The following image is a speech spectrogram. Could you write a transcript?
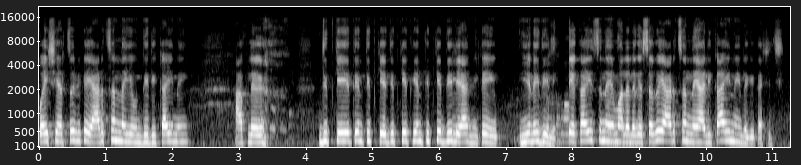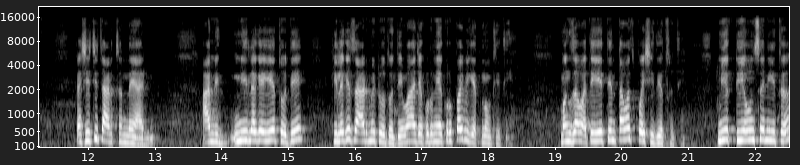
पैशाचं बी काही अडचण नाही येऊन दिली काही नाही. आपले जितके येते तितके जितके येते तितके दिले आम्ही. काही हे नाही दिले. ते काहीच नाही. मला लगे सगळी अडचण नाही आली. काही नाही लगे कशाची. कशाचीच अडचण नाही आली. आम्ही मी लगे येत होते की लगेच ॲडमिट होत होते. माझ्याकडून एक रुपया बी घेत नव्हते ते. मग जेव्हा ते येते तेव्हाच पैसे देत होते. मी एकटी येऊन सनी इथं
